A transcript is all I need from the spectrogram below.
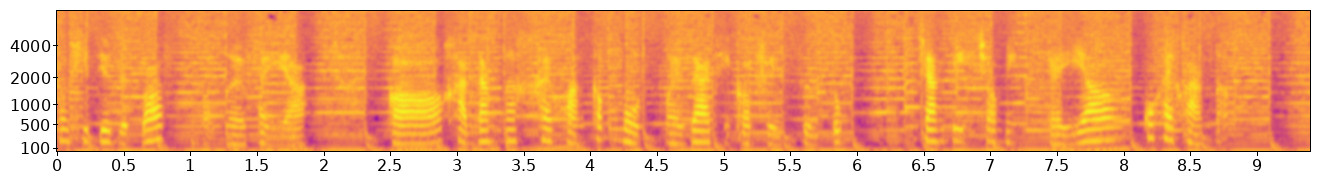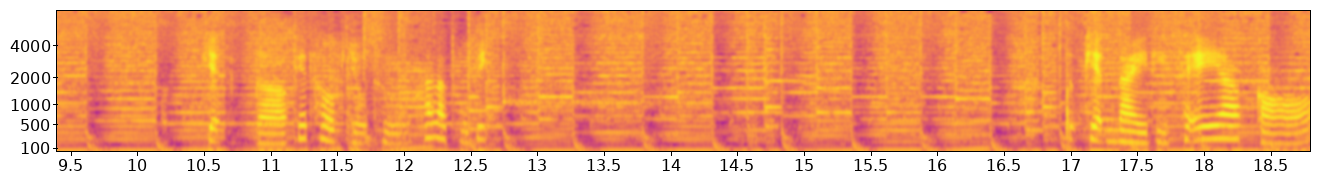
sau khi tiêu diệt boss thì mọi người phải uh, có khả năng uh, khai khoáng cấp 1 ngoài ra thì còn phải sử dụng trang bị cho mình cái uh, quốc khai khoáng nữa. Hiện uh, kết hợp nhiều thứ khá là thú vị. Sự kiện này thì sẽ uh, có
